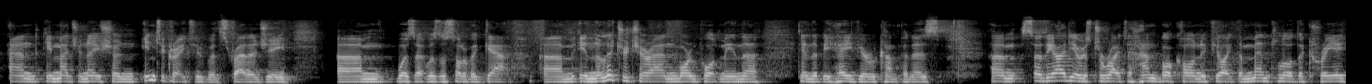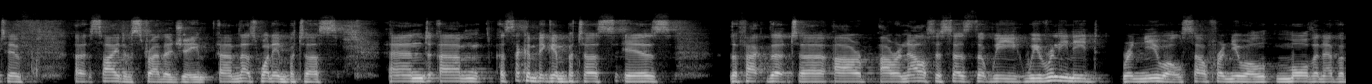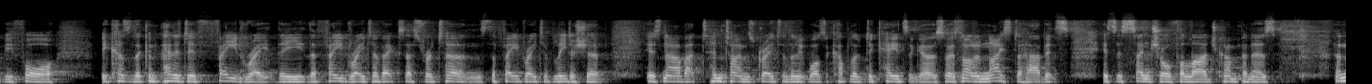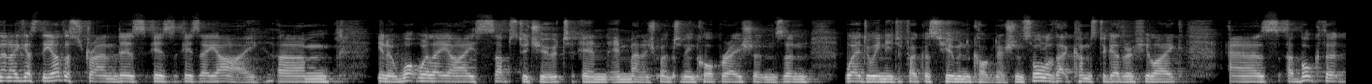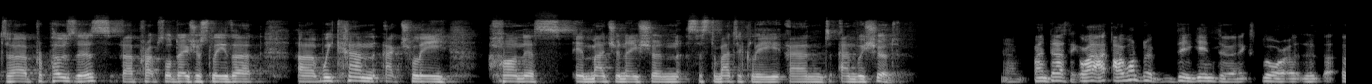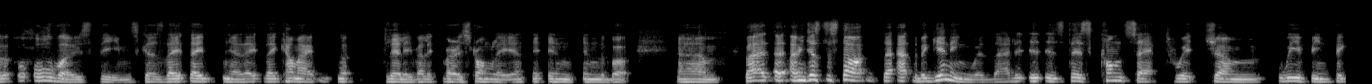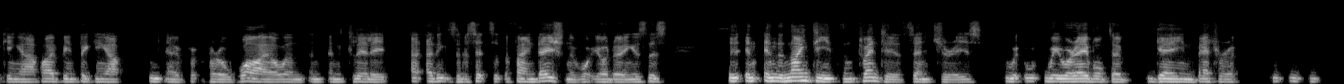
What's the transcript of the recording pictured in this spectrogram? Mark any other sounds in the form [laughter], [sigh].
and imagination integrated with strategy um, was a, was a sort of a gap um, in the literature and more importantly in the in the behavior of companies. Um, so the idea is to write a handbook on, if you like, the mental or the creative uh, side of strategy. Um, that's one impetus, and um, a second big impetus is the fact that uh, our our analysis says that we we really need renewal, self renewal more than ever before, because the competitive fade rate, the the fade rate of excess returns, the fade rate of leadership, is now about ten times greater than it was a couple of decades ago. So it's not a nice to have; it's it's essential for large companies. And then I guess the other strand is is is AI. Um, you know, what will AI substitute in, in management and in corporations, and where do we need to focus human cognition? So all of that comes together, if you like, as a book that uh, proposes, uh, perhaps audaciously, that uh, we can actually harness imagination systematically, and and we should. Fantastic. Well, I, I, want to dig into and explore uh, uh, all those themes because they, they, you know, they, they come out clearly very, very strongly in, in, in the book. Um, but uh, I mean, just to start at the beginning with that, is this concept which um, we've been picking up, I've been picking up you know, for, for a while, and, and, and clearly I think sort of sits at the foundation of what you're doing is this in, in the 19th and 20th centuries, we, we were able to gain better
